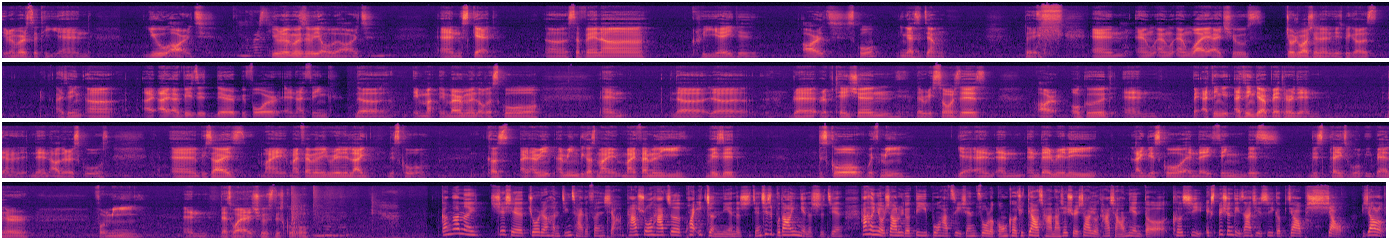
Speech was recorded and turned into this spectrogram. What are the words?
University and U Art, University. University of Art, and SCAD, uh, Savannah Creative Arts School，应该是这样。对，and and and and why I choose George Washington is because I think uh, I, I I visited there before and I think the envi- environment of the school and the the re- reputation, the resources are all good, and I think I think they are better than than than other schools. And besides, my my family really liked the school, cause I, I mean I mean because my my family visit the school with me, yeah, and and and they really like this school and they think this this place will be better for me and that's why I choose this school. 刚刚呢，谢谢 Jordan 很精彩的分享。他说他这快一整年的时间，其实不到一年的时间，他很有效率的第一步，他自己先做了功课，去调查哪些学校有他想要念的科系。Exhibition Design 其实是一个比较小、比较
